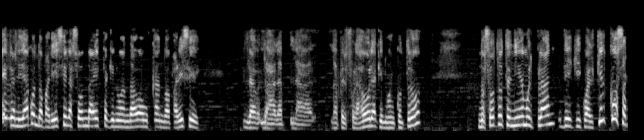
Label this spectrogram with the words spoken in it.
En realidad cuando aparece la sonda esta que nos andaba buscando, aparece la, la, la, la perforadora que nos encontró, nosotros teníamos el plan de que cualquier cosa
